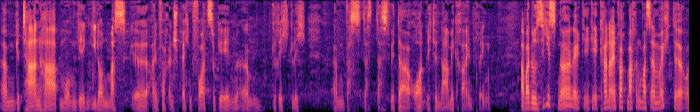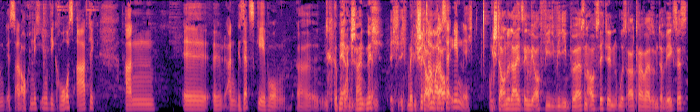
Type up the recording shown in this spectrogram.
ähm, getan haben, um gegen Elon Musk äh, einfach entsprechend vorzugehen, ähm, gerichtlich. Ähm, das, das, das wird da ordentlich Dynamik reinbringen. Aber du siehst, ne, er kann einfach machen, was er möchte und ist dann auch nicht irgendwie großartig an äh, äh an Gesetzgebung äh, gebunden. Nee, anscheinend nicht. Ich, ich, Mit ich Twitter staune war das auch, ja ähnlich. Ich staune da jetzt irgendwie auch, wie, wie die Börsenaufsicht in den USA teilweise unterwegs ist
